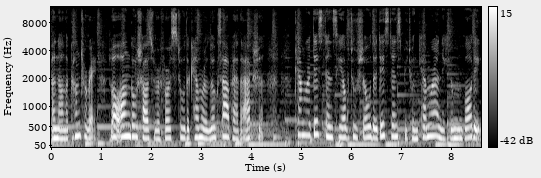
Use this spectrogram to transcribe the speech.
and on the contrary, low angle shots refers to the camera looks up at the action. Camera distance helps to show the distance between camera and the human body,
